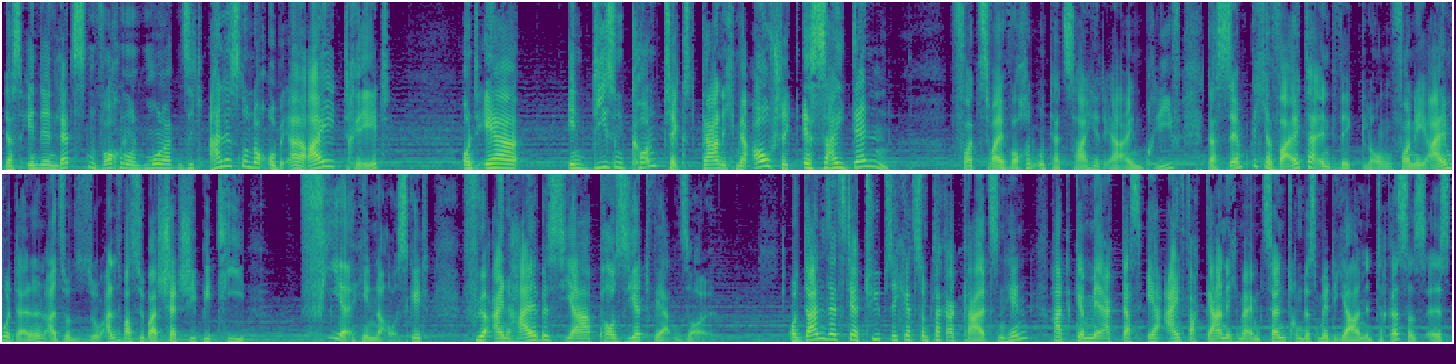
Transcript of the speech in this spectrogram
dass in den letzten Wochen und Monaten sich alles nur noch um AI dreht und er in diesem Kontext gar nicht mehr aufschlägt, es sei denn, vor zwei Wochen unterzeichnet er einen Brief, dass sämtliche Weiterentwicklung von AI-Modellen, also so alles, was über ChatGPT 4 hinausgeht, für ein halbes Jahr pausiert werden soll. Und dann setzt der Typ sich jetzt zum Tucker Carlson hin, hat gemerkt, dass er einfach gar nicht mehr im Zentrum des medialen Interesses ist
